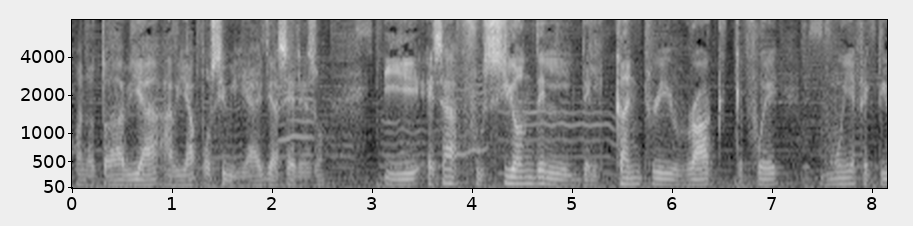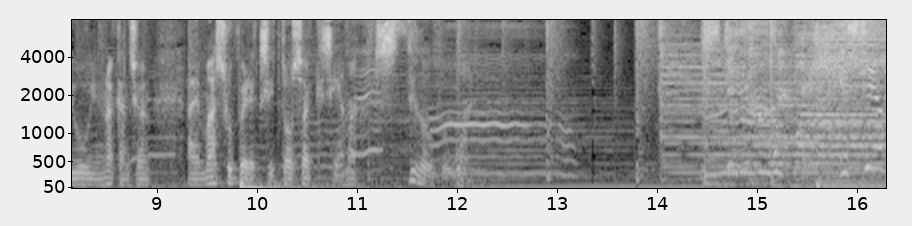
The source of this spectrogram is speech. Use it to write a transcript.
Cuando todavía había posibilidades de hacer eso. Y esa fusión del, del country rock que fue muy efectivo y una canción además súper exitosa que se llama Still the One. You're still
